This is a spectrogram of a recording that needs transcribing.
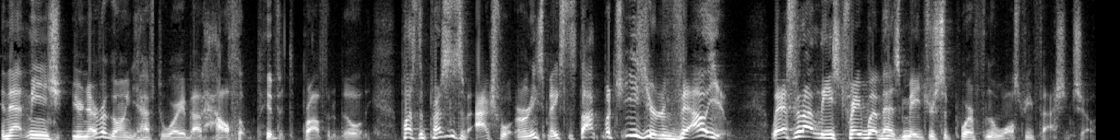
And that means you're never going to have to worry about how they'll pivot to profitability. Plus, the presence of actual earnings makes the stock much easier to value. Last but not least, TradeWeb has major support from the Wall Street Fashion Show.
